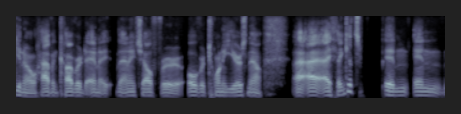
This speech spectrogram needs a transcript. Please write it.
you know, having covered N- the NHL for over 20 years now, I, I think it's in in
